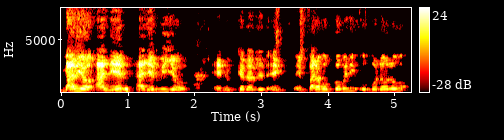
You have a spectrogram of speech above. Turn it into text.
Mario, ayer, ayer vi yo en un canal de, en, en Paramount Comedy un monólogo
